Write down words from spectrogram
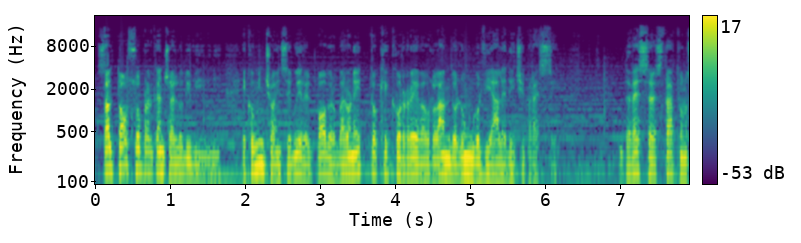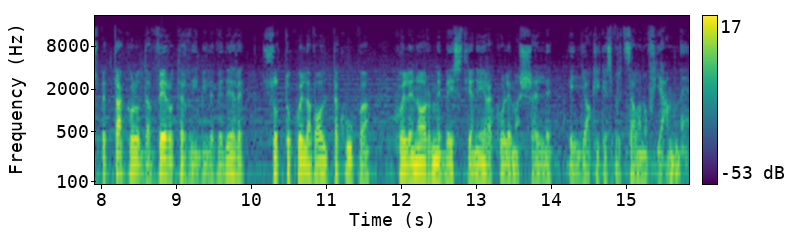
saltò sopra il cancello di Vigni e cominciò a inseguire il povero baronetto che correva urlando lungo il viale dei cipressi. Deve essere stato uno spettacolo davvero terribile vedere sotto quella volta cupa quell'enorme bestia nera con le mascelle e gli occhi che sprizzavano fiamme,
